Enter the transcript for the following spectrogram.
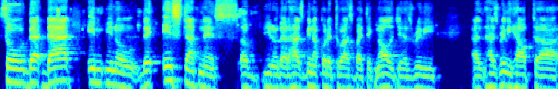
so that that you know the instantness of you know that has been accorded to us by technology has really has really helped uh,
